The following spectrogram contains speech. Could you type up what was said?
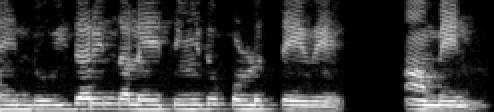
ಎಂದು ಇದರಿಂದಲೇ ತಿಳಿದುಕೊಳ್ಳುತ್ತೇವೆ. ಆಮೇನ್.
